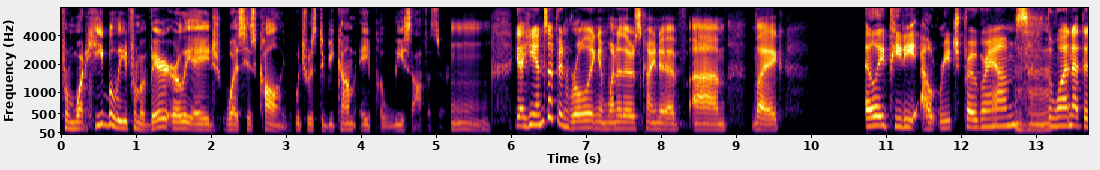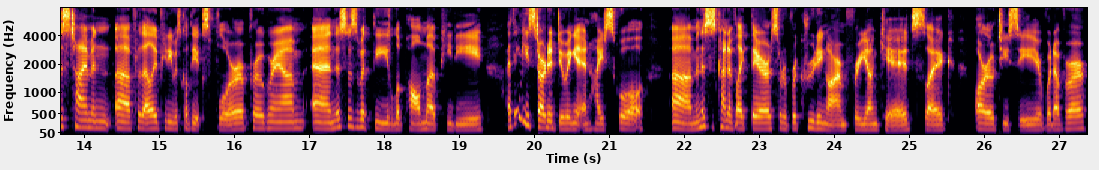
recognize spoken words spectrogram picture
from what he believed from a very early age was his calling, which was to become a police officer. Mm. Yeah, he ends up enrolling in one of those kind of um, like LAPD outreach programs. Mhm. The one at this time in uh, for the LAPD was called the Explorer program, and this was with the La Palma PD. I think he started doing it in high school, um, and this is kind of like their sort of recruiting arm for young kids, like ROTC or whatever.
